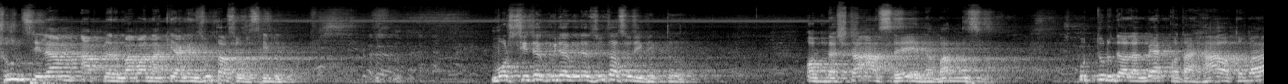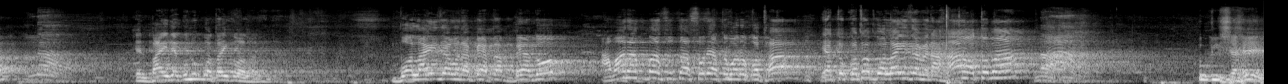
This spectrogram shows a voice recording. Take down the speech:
শুনছিলাম আপনার বাবা নাকি আগে জুতা চোর ছিল। মসজিদে ঘুরে ঘুরে জুতা চুরি করতো। অভ্যাসটা আছে না বাদ দিছে। উত্তর দেওয়া লাগবে এক কথা হা অথবা এর বাইরে কোনো কথাই কওয়া যাবে না। বলাই যাবে না বেটা বেদব। আমার আব্বা জুতা সরে এত বড় কথা এত কথা বলাই যাবে না। হা অথবা? উকিল সাহেব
